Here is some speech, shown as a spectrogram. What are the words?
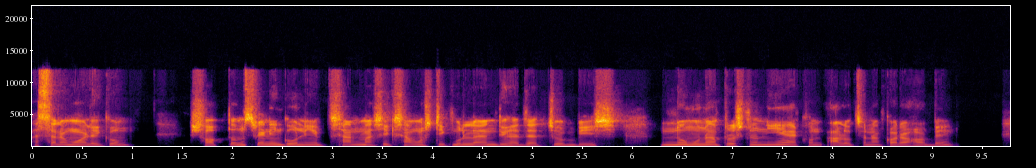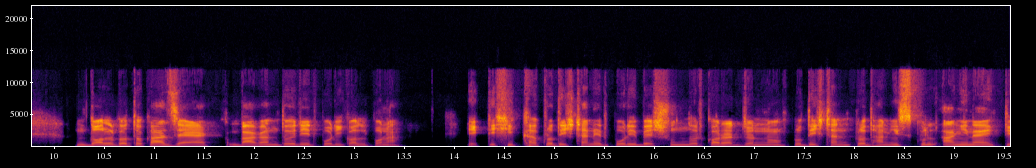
আসসালামু আলাইকুম। সপ্তম শ্রেণি গণিত, ষান্মাসিক সামষ্টিক মূল্যায়ন দুই হাজার চব্বিশ, নমুনা প্রশ্ন নিয়ে এখন আলোচনা করা হবে। দলগত কাজ এক, বাগান তৈরির পরিকল্পনা। একটি শিক্ষা প্রতিষ্ঠানের পরিবেশ সুন্দর করার জন্য প্রতিষ্ঠান প্রধান স্কুল আঙিনায় একটি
